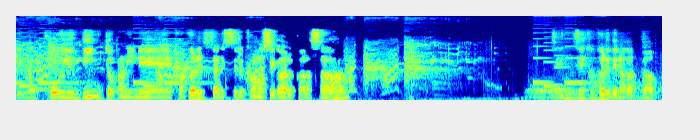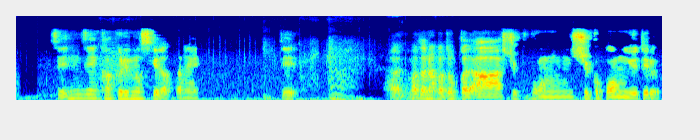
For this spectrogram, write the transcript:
でね、こういう瓶とかにね、隠れてたりする可能性があるからさ。全然隠れてなかった。全然隠れの助だったね。で、あ、まだなんかどっかで、あー、シュクポン、シュクポン言うてる。よ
